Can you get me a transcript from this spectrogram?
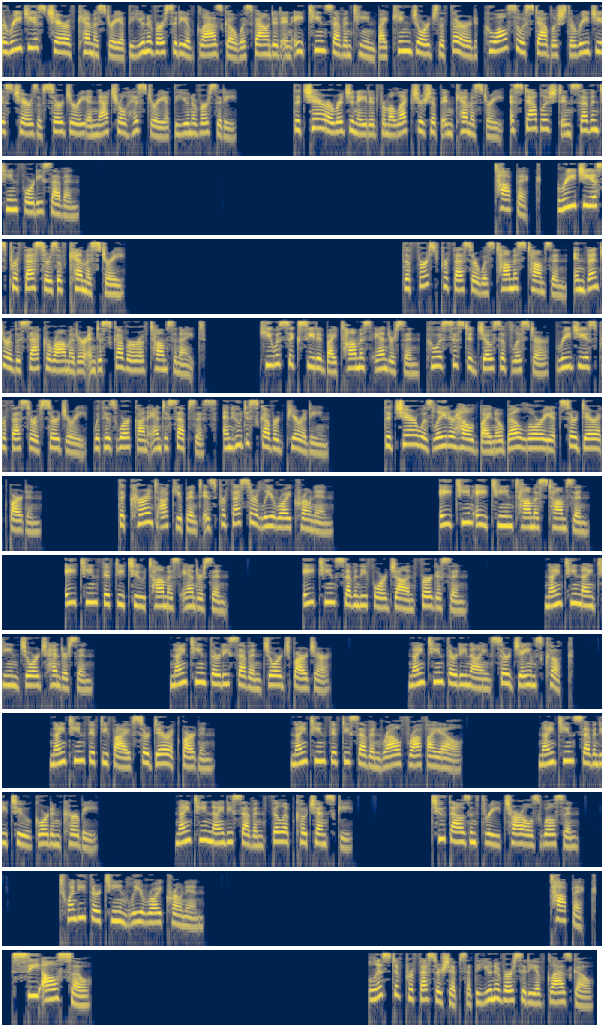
The Regius Chair of Chemistry at the University of Glasgow was founded in 1817 by King George III, who also established the Regius Chairs of Surgery and Natural History at the university. The chair originated from a lectureship in chemistry, established in 1747. Topic: Regius Professors of Chemistry. The first professor was Thomas Thomson, inventor of the saccharometer and discoverer of Thomsonite. He was succeeded by Thomas Anderson, who assisted Joseph Lister, Regius Professor of Surgery, with his work on antisepsis, and who discovered pyridine. The chair was later held by Nobel laureate Sir Derek Barton. The current occupant is Professor Leroy Cronin. 1818 Thomas Thomson 1852 Thomas Anderson 1874 John Ferguson. 1919 George Henderson. 1937 George Barger. 1939 Sir James Cook. 1955 Sir Derek Barton. 1957 Ralph Raphael. 1972 Gordon Kirby. 1997 Philip Kocienski. 2003 Charles Wilson 2013 Leroy Cronin. Topic. See also. List of professorships at the University of Glasgow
